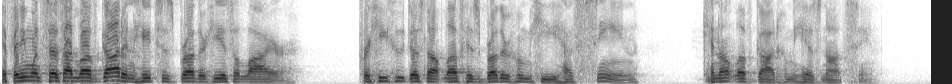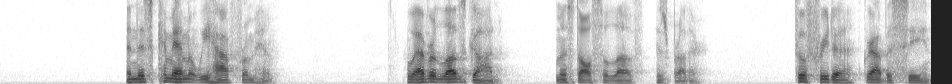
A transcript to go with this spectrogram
If anyone says, I love God and hates his brother, he is a liar. For he who does not love his brother whom he has seen cannot love God whom he has not seen. And this commandment we have from him whoever loves God must also love his brother. Feel free to grab a seat.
